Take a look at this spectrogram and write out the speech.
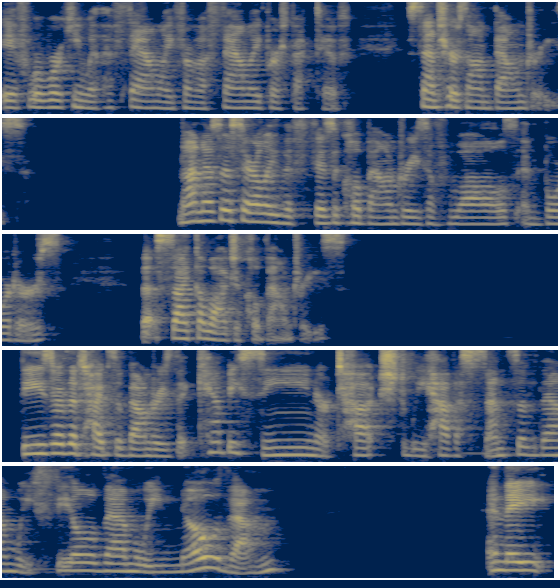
if we're working with a family from a family perspective, centers on boundaries. Not necessarily the physical boundaries of walls and borders, but psychological boundaries. These are the types of boundaries that can't be seen or touched. We have a sense of them, we feel them, we know them. And they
